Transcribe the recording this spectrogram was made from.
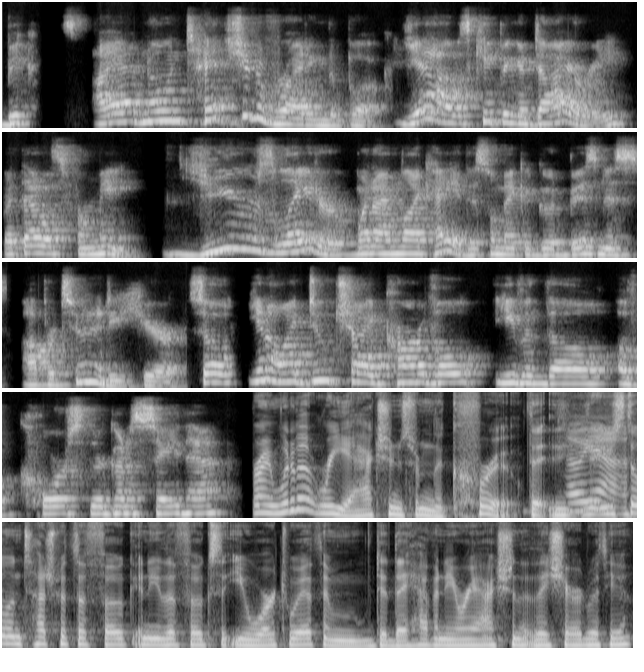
because I had no intention of writing the book. Yeah, I was keeping a diary, but that was for me. Years later, when I'm like, hey, this will make a good business opportunity here. So, you know, I do chide Carnival, even though, of course, they're going to say that. Brian, what about reactions from the crew? That, Oh, Are you still in touch with the folk, any of the folks that you worked with? And did they have any reaction that they shared with you?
